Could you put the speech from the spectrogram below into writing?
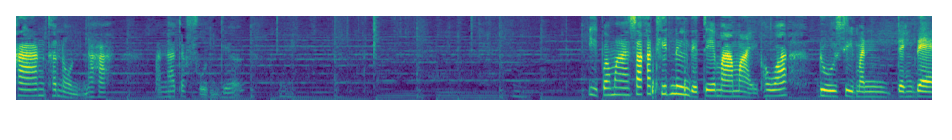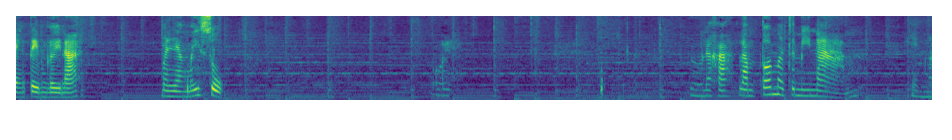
ข้างถนนนะคะ มันน่าจะฝุ่นเยอะ อีกประมาณสักอาทิตย์หนึ่งเดี๋ยวเจมาใหม่ เพราะว่าดูสิมันแดงๆเต็มเลยนะ มันยังไม่สุกดูนะคะลำต้นมันจะมีหนาม เห็นไหม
